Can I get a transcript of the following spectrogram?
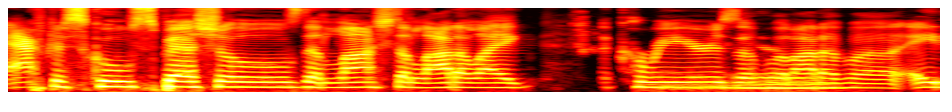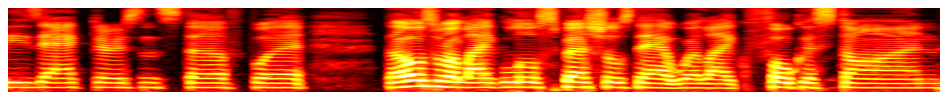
after school specials that launched a lot of like careers of a lot of uh 80s actors and stuff, but those were like little specials that were like focused on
